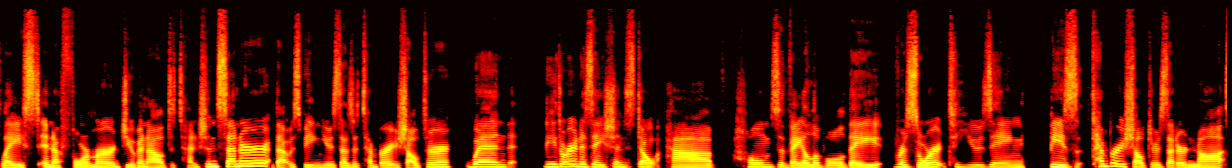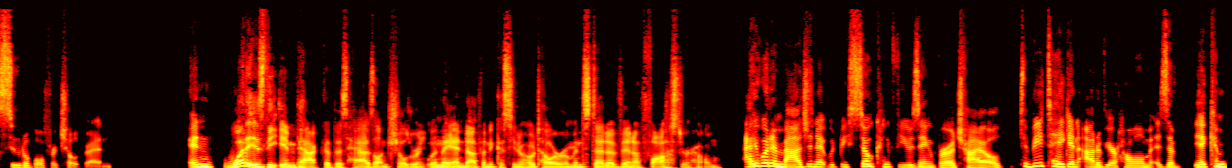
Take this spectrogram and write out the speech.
placed in a former juvenile detention center that was being used as a temporary shelter. When these organizations don't have homes available, they resort to using these temporary shelters that are not suitable for children. And what is the impact that this has on children when they end up in a casino hotel room instead of in a foster home? I would imagine it would be so confusing for a child to be taken out of your home is a it can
